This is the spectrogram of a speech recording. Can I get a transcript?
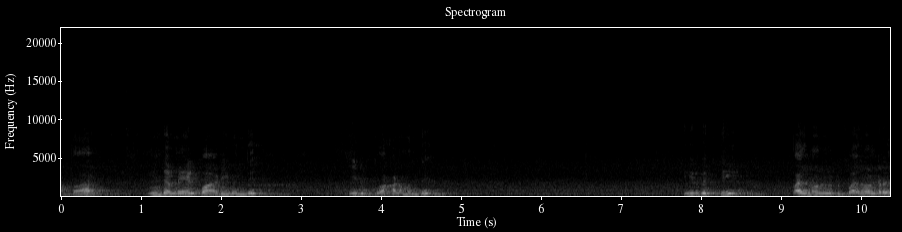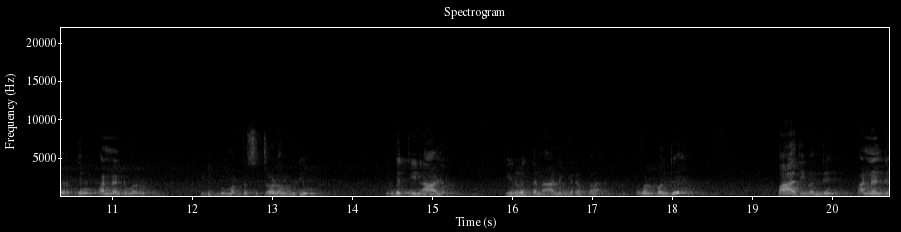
அப்போ இந்த மேல் பாடி வந்து இடுப்பு அகலம் வந்து இருபத்தி பதினொன்று பதினொன்றரை இருக்குது பன்னெண்டு வரும். இடுப்பு மொத்த சுற்றளவு வந்து இருபத்தி நாலு. இருபத்தி நாலுங்கிறப்ப உங்களுக்கு வந்து பாதி வந்து பன்னெண்டு.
